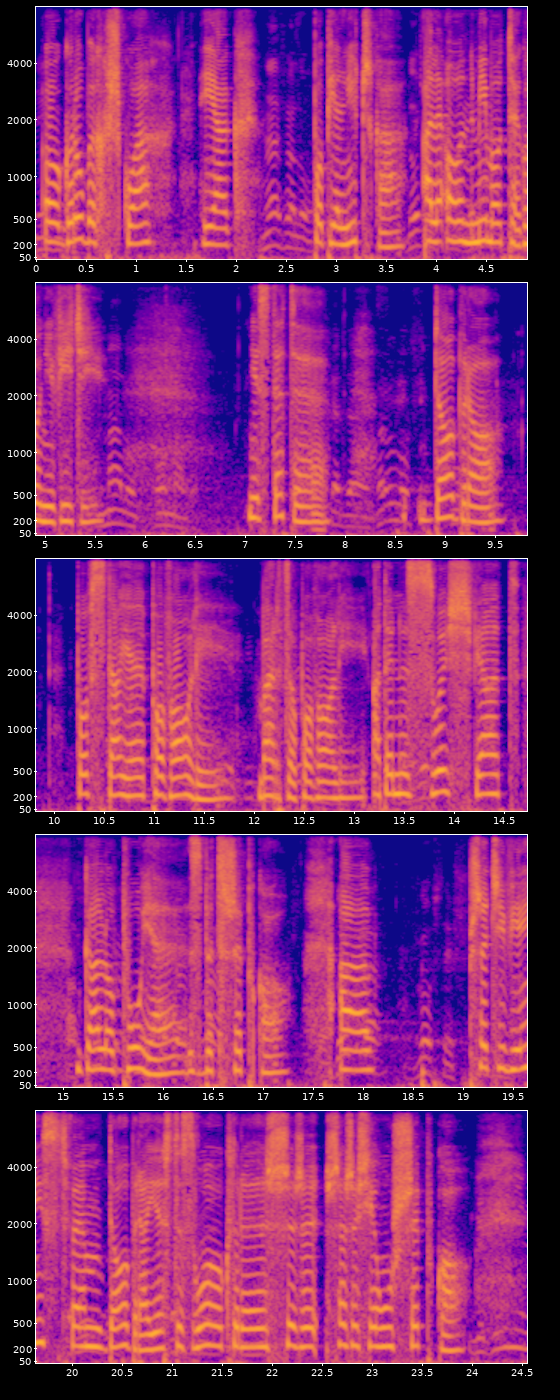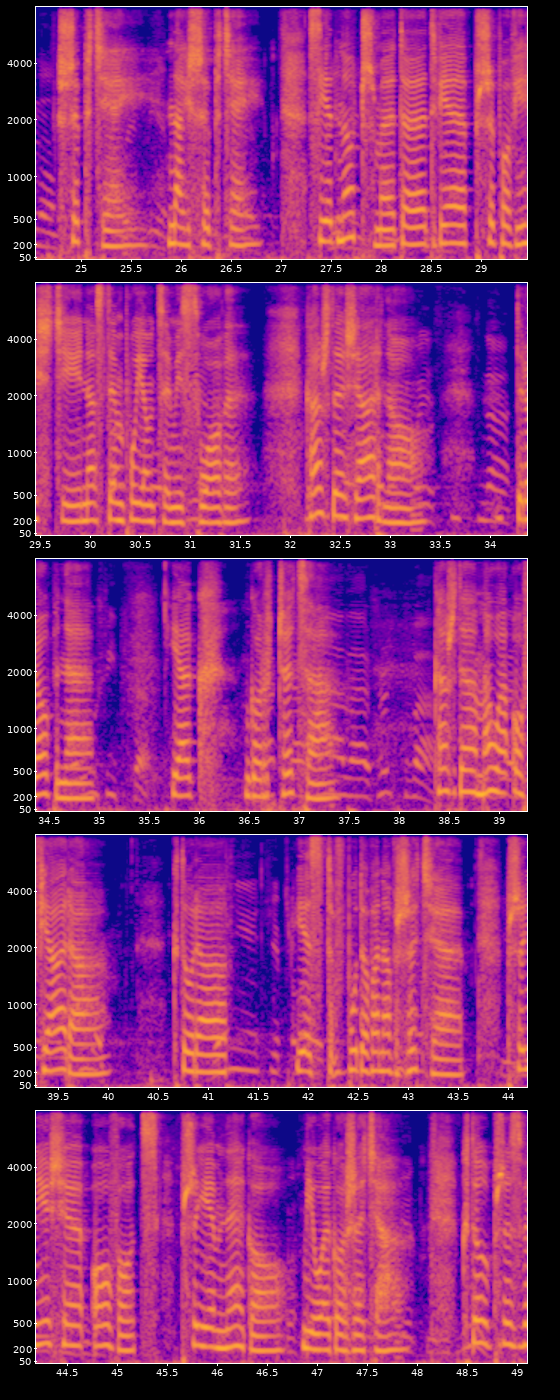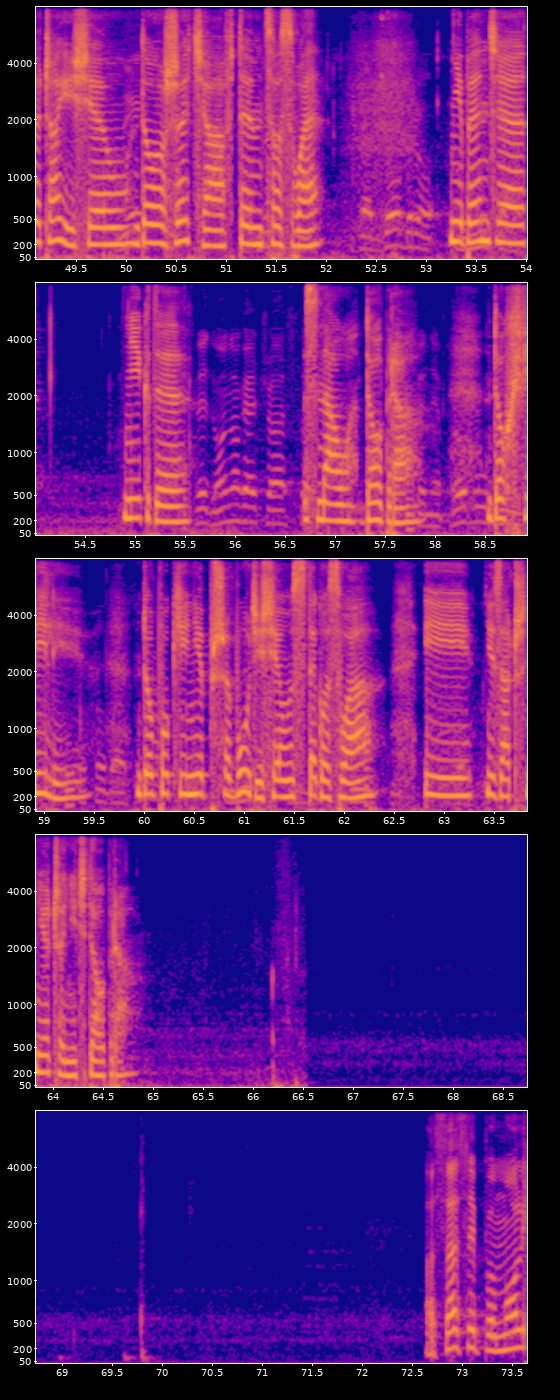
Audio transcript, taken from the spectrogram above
o grubych szkłach, jak popielniczka, ale on mimo tego nie widzi. Niestety, dobro powstaje powoli, bardzo powoli, a ten zły świat galopuje zbyt szybko, a przeciwieństwem dobra jest zło, które szerzy, szerzy się szybko, szybciej, najszybciej. Zjednoczmy te dwie przypowieści następującymi słowy. Każde ziarno, drobne, jak gorczyca, każda mała ofiara, która jest wbudowana w życie, przyniesie owoc przyjemnego, miłego życia. Kto przyzwyczai się do życia w tym, co złe, nie będzie nigdy znał dobra do chwili, dopóki nie przebudzi się z tego zła i nie zacznie czynić dobra. A sad se pomoli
